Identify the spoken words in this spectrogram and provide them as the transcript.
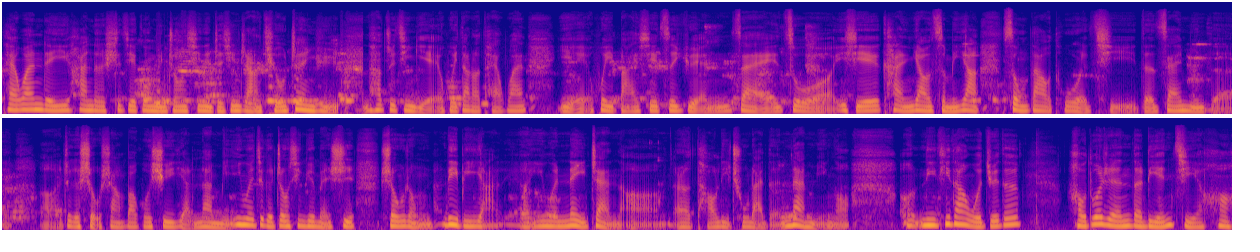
台湾的遗憾的世界公民中心的执行长裘振宇，他最近也回到了台湾，也会把一些资源在做一些看要怎么样送到土耳其的灾民的呃这个手上，包括叙利亚难民，因为这个中心原本是收容利比亚。啊，因为内战啊而逃离出来的难民哦，哦，你提到，我觉得好多人的连结哈，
